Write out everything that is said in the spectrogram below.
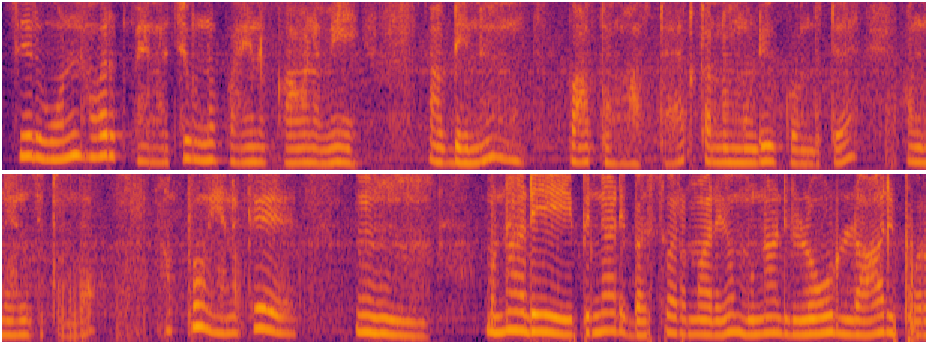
சரி ஒன் ஹவருக்கு மேலாச்சு இன்னும் பையனை காணமே அப்படின்னு பார்த்தேன் மாஸ்டர். கண்ணை மூடி உட்காந்துட்டு அதை நினச்சிட்டு இருந்தேன். அப்போது எனக்கு முன்னாடி பின்னாடி பஸ் வர மாதிரியும் முன்னாடி லோடு லாரி போகிற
